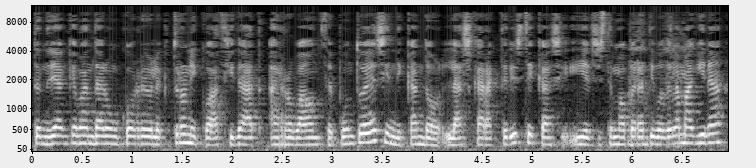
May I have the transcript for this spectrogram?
tendrían que mandar un correo electrónico a ciudad.11.es indicando las características y el sistema operativo de la máquina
